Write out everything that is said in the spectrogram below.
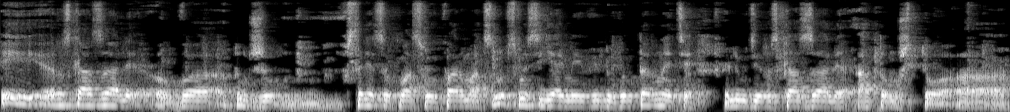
И рассказали в, тут же в средствах массовой информации, ну, в смысле, я имею в виду, в интернете люди рассказали о том, что э,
